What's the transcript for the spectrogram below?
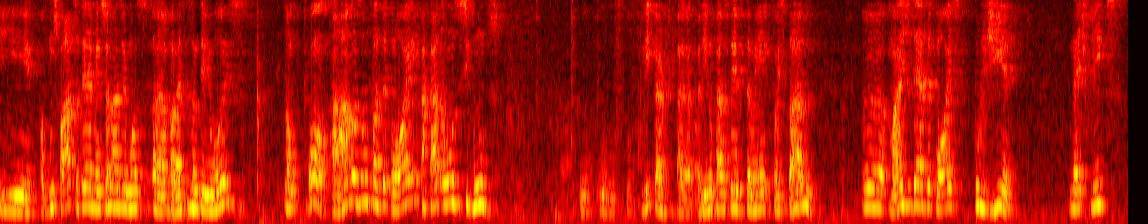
E alguns fatos, até mencionados em algumas uh, palestras anteriores. Então, bom, a Amazon faz deploy a cada 11 segundos. O, o, o Flickr, ali no caso teve também, foi citado, uh, mais de 10 deploys por dia. Netflix,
